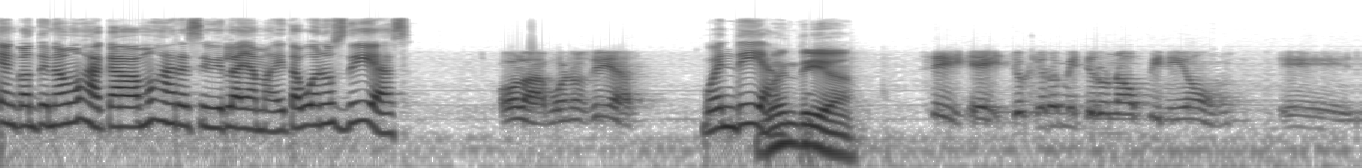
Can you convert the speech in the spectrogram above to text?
Bien, continuamos acá. Vamos a recibir la llamadita. Buenos días. Hola, buenos días. Buen día. Buen día. Sí, eh, yo quiero emitir una opinión eh,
